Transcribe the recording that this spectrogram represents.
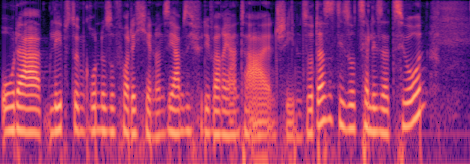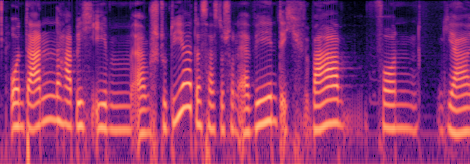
oder lebst du im Grunde so vor dich hin? Und sie haben sich für die Variante A entschieden. So, das ist die Sozialisation. Und dann habe ich eben ähm, studiert, das hast du schon erwähnt. Ich war von ja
